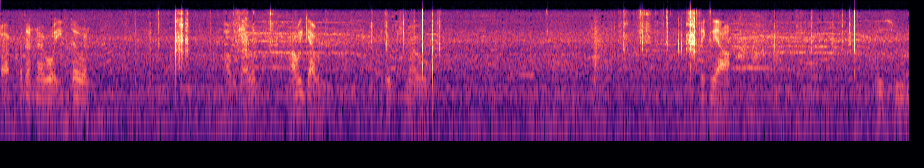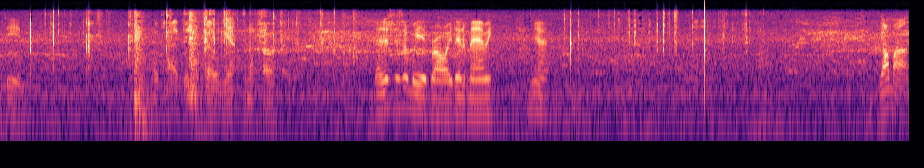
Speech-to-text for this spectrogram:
but I don't know what he's doing. Are we going? Are we going? I don't know. I think we are. I zoomed in. Okay, we're not going yet. We're not going. Yeah, this is a weird ride, isn't it, Mary? Yeah. Yeah, man.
